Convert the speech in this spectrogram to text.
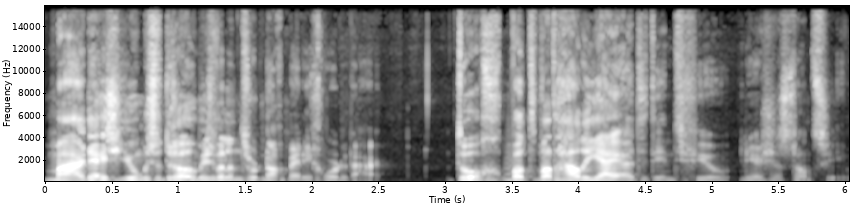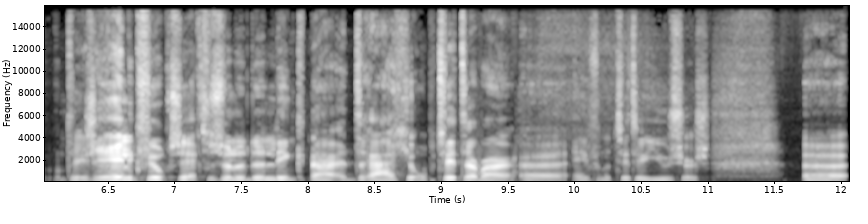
Maar deze jongens droom is wel een soort nachtmerrie geworden daar. Toch? Wat, wat haalde jij uit dit interview in eerste instantie? Want er is redelijk veel gezegd. We zullen de link naar het draadje op Twitter, waar eh, een van de Twitter-users. eh,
